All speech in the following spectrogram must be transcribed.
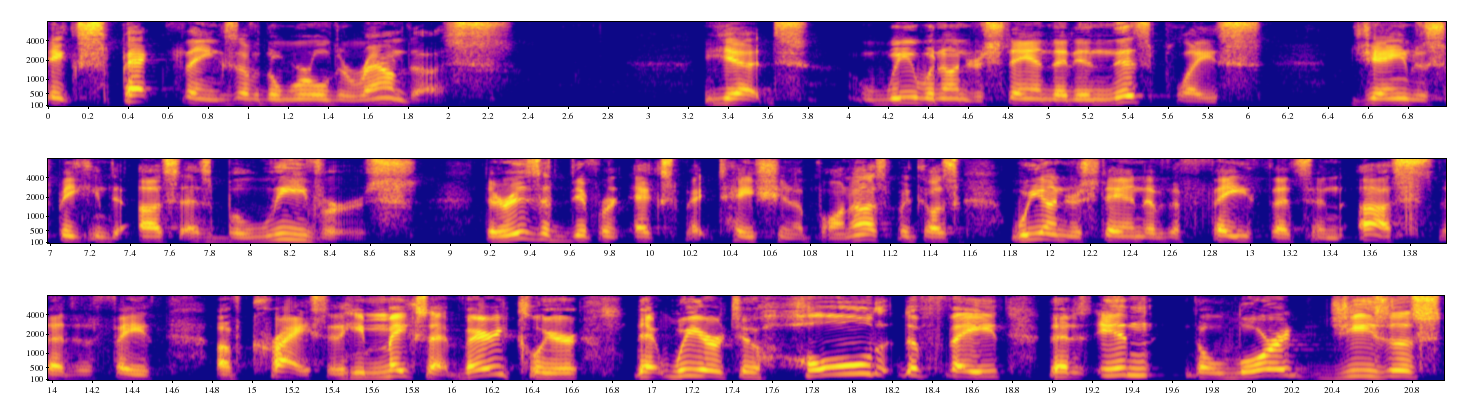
expect things of the world around us. Yet, we would understand that in this place, James is speaking to us as believers. There is a different expectation upon us because we understand of the faith that's in us, that is the faith of Christ. And he makes that very clear that we are to hold the faith that is in the Lord Jesus,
